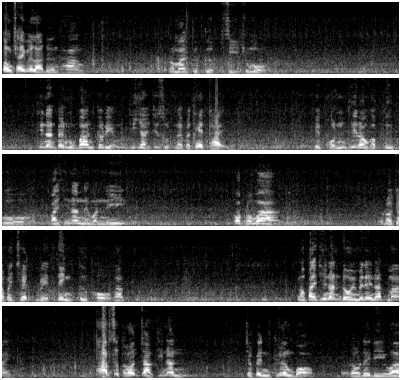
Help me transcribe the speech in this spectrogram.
ต้องใช้เวลาเดินทางประมาณเกือบเกือบ4ชั่วโมง ที่นั่นเป็นหมู่บ้านกระเหรี่ยงที่ใหญ่ที่สุดในประเทศไทย เหตุผลที่เรากับตือโพไปที่นั่นในวันนี้ ก็เพราะว่า เราจะไปเช็คเรตติ้งตือโพครับ เราไปที่นั่นโดยไม่ได้นัดหมาย ภาพสะท้อนจากที่นั่นจะเป็นเครื่องบอก เราได้ดีว่า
